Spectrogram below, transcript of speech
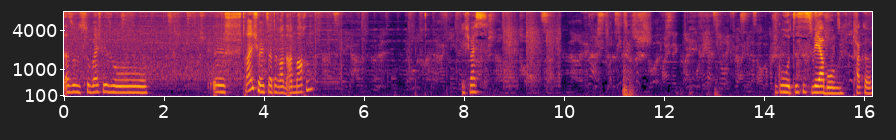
also zum Beispiel so äh, Streichhölzer dran anmachen. Ich weiß. Gut, das ist Werbung. Kacke.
